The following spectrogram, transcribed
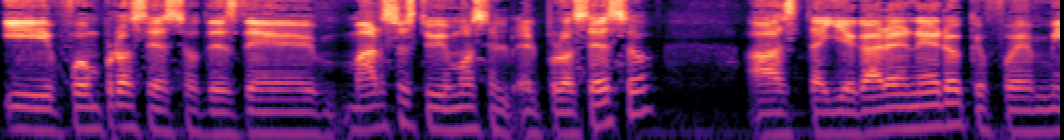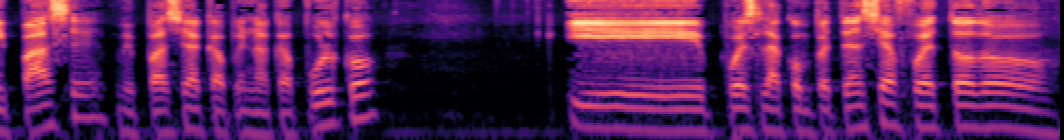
y fue un proceso. Desde marzo estuvimos el, el proceso hasta llegar a enero, que fue mi pase, mi pase en Acapulco. Y pues la competencia fue todo.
